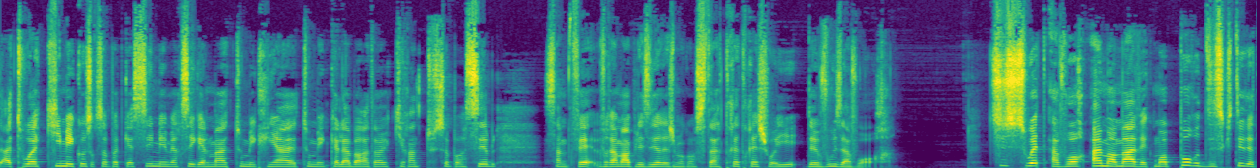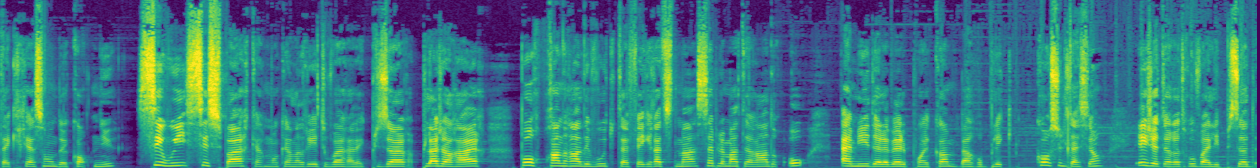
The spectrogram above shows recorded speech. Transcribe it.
à toi qui m'écoute sur ce podcast-ci, mais merci également à tous mes clients, à tous mes collaborateurs qui rendent tout ça possible. Ça me fait vraiment plaisir et je me considère très, très choyée de vous avoir. Tu souhaites avoir un moment avec moi pour discuter de ta création de contenu? Si oui, c'est super car mon calendrier est ouvert avec plusieurs plages horaires. Pour prendre rendez-vous tout à fait gratuitement, simplement te rendre au amiedelebel.com consultation. Et je te retrouve à l'épisode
